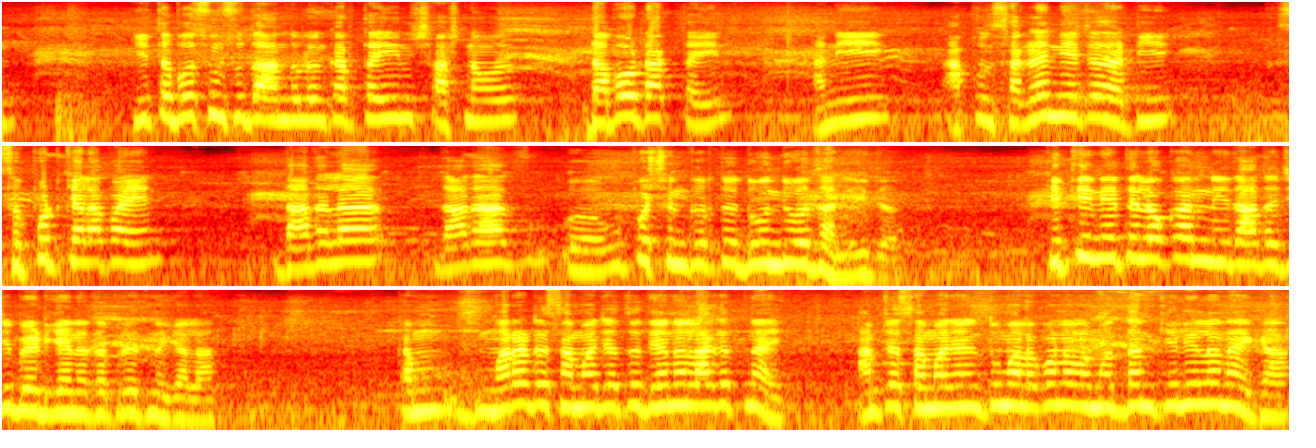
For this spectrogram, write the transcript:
इथं बसून सुद्धा आंदोलन करता येईल शासनावर दबाव टाकता येईल. आणि आपण सगळ्यांनी याच्यासाठी सपोर्ट केला पाहिजे. दादाला दादा उपोषण करतोय दोन दिवस झाले इथं. किती नेते लोकांनी दादाची भेट घेण्याचा प्रयत्न केला? का मराठा समाजाचं देणं लागत नाही. आमच्या समाजाने तुम्हाला कोणाला मतदान केलेलं नाही का?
